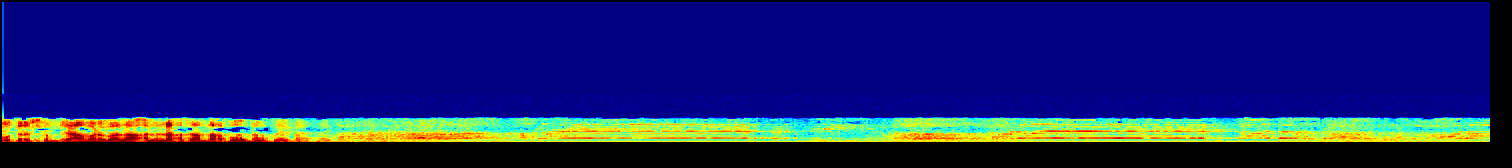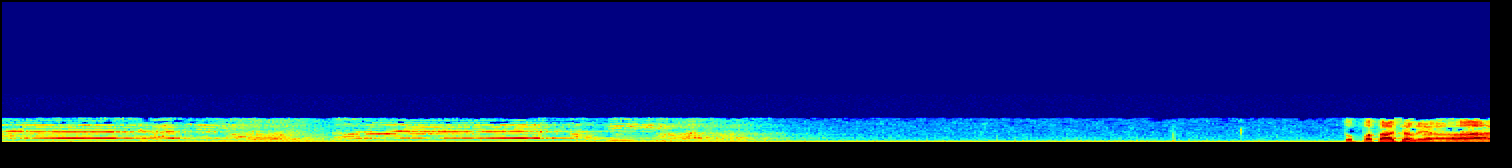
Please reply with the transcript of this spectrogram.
ادھر سمجھاون والا اللہ دا محبوب ہوئے گا۔ پتا چلیا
